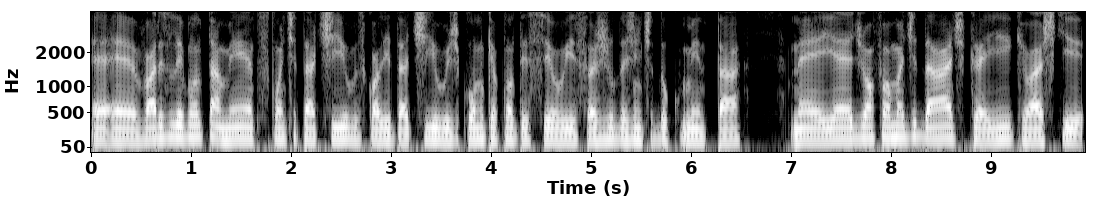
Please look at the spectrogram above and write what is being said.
é, é, vários levantamentos quantitativos, qualitativos de como que aconteceu isso, ajuda a gente a documentar, né? E é de uma forma didática aí, que eu acho que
